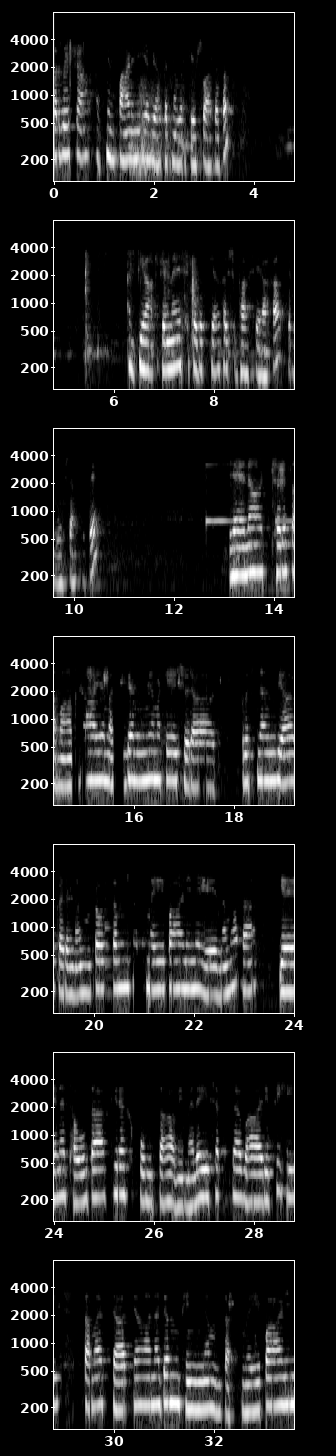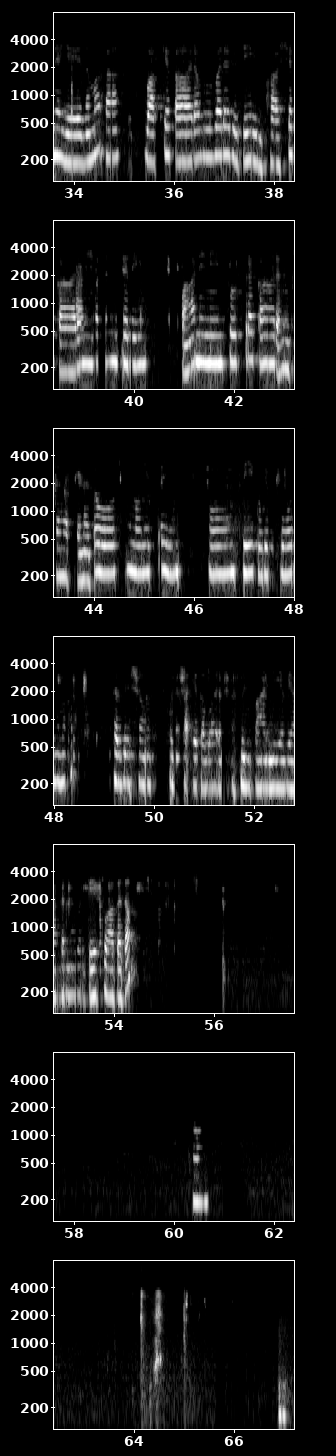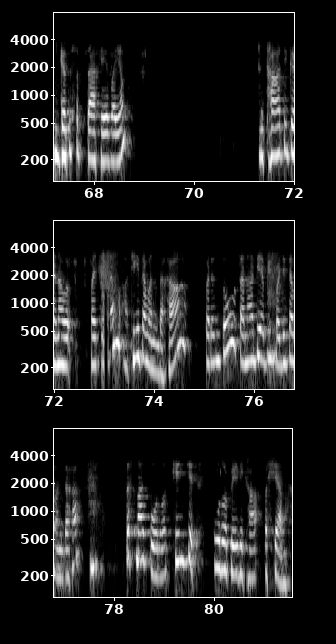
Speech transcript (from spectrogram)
सर्वेषाम् अस्मिन् पाणिनीयव्याकरणवर्गे स्वागतम्। अद्य गणेशचतुर्थ्याः शुभाशयाः सर्वेषां कृते। येनाक्षरसमाप्यायमधिगम्य महेश्वरात् कृष्णं व्याकरणं प्रोक्तं तस्मै पाणिनये नमः। येन धौतागिरः पुंसा विमलै तमश्चाज्ञानजं भिन्नं तस्मै पाणिनये नमः। वाक्यकारं वररुचिं, भाष्यकारं पतञ्जलिं, पाणिनीं सूत्रकारं च प्रणतोऽस्मि मुनित्रयम्। ॐ श्रीगुरुभ्यो नमः। सर्वेषां पुनः एकवारम् अस्मिन् पाणिनीयव्याकरणवर्गे स्वागतम्। गतसप्ताहे वयं तथादिगणपर्यन्तम् अधीतवन्तः, परन्तु तनादि अपि पठितवन्तः। तस्मात् पूर्वं किञ्चित् पूर्वपीठिका पश्यामः।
